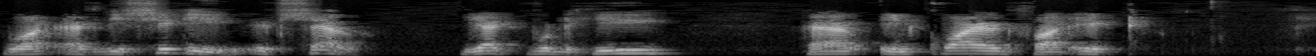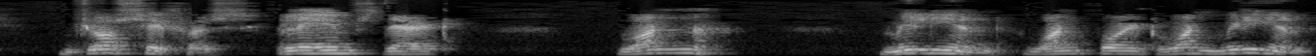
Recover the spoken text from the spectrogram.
were at the city itself, yet would he have inquired for it. Josephus claims that 1 million, 1.1 million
